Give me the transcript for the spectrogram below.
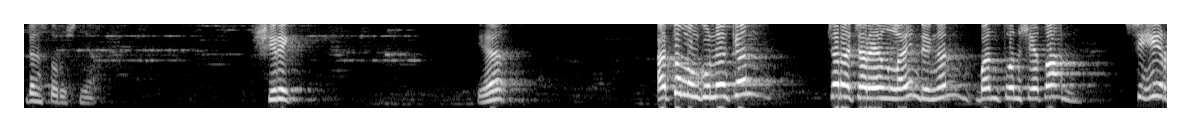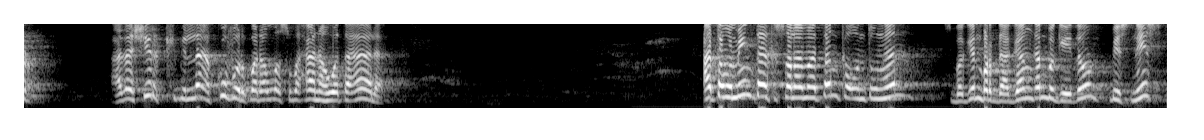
dan seterusnya. Syirik. Ya. Atau menggunakan cara-cara yang lain dengan bantuan syaitan, sihir. Ada syirik billah, kufur pada Allah Subhanahu wa taala. Atau meminta keselamatan, keuntungan, sebagian berdagang kan begitu, bisnis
